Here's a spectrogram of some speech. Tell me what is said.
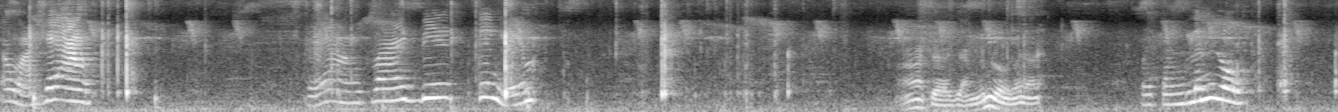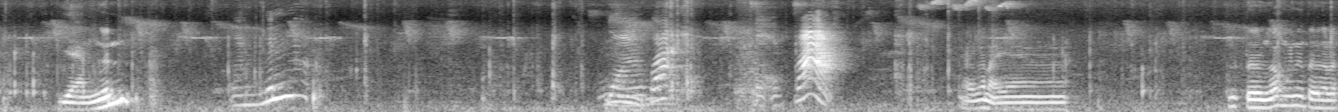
cháu ngoại sẽ ăn. Sẽ ăn phải biết cái nghiệm. Đó trời vàng ngính luôn cả nhà và chàng lính luôn. Vàng ngính vàng lính vàng quá. đẹp quá Đây, cái này à, nước tương góp miếng nước tương lên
